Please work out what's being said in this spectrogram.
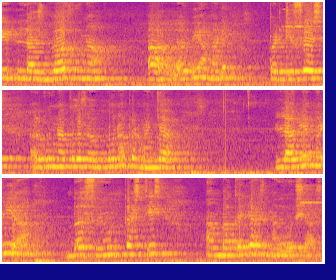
i les va donar a l'àvia Maria perquè fes alguna cosa bona per menjar. L'àvia Maria va fer un pastís amb aquelles maduixes.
